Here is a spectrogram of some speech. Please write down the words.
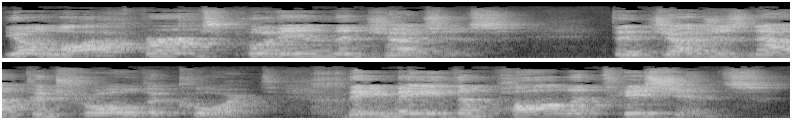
Your law firms put in the judges. The judges now control the court. They made them politicians.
